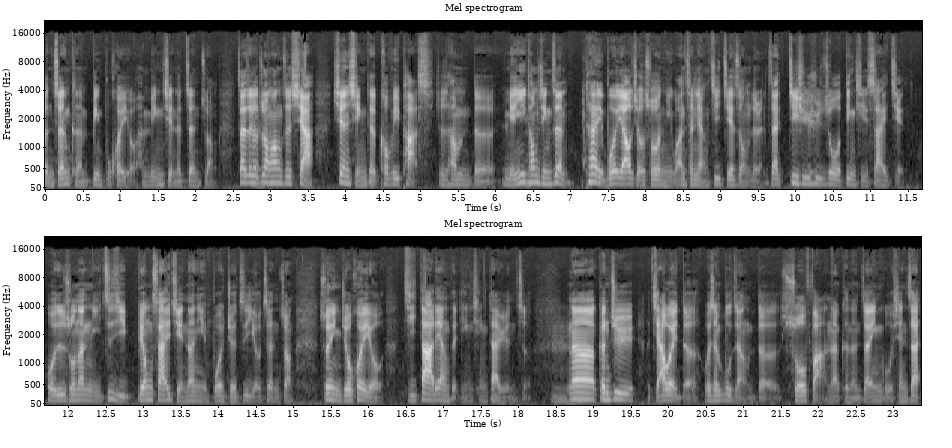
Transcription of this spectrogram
本身可能并不会有很明显的症状，在这个状况之下，嗯、现行的 COVID Pass 就是他们的免疫通行证，他也不会要求说你完成两剂接种的人再继续去做定期筛检，或者是说，那你自己不用筛检，那你也不会觉得自己有症状，所以你就会有极大量的隐形带源者。嗯、那根据贾伟的卫生部长的说法，那可能在英国现在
